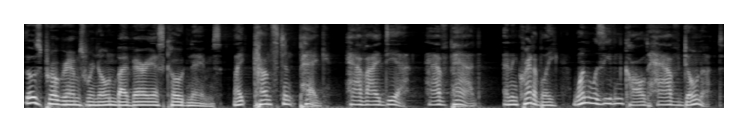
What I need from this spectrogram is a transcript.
Those programs were known by various code names, like Constant Peg, Have Idea, Have Pad, and incredibly, one was even called Have Donut.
